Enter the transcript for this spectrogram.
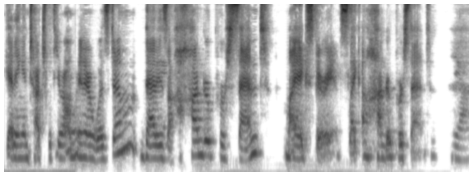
getting in touch with your own inner wisdom. That is a hundred percent my experience, like a hundred percent. Yeah.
